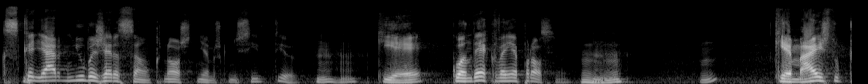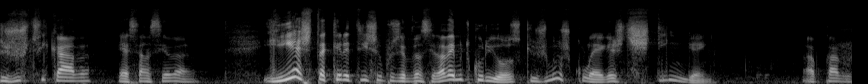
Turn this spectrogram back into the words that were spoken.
que se calhar nenhuma geração que nós tínhamos conhecido teve. Uhum. Que é quando é que vem a próxima. Uhum. Hum? Que é mais do que justificada essa ansiedade. E esta característica, por exemplo, da ansiedade é muito curioso que os meus colegas distinguem. Há bocado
